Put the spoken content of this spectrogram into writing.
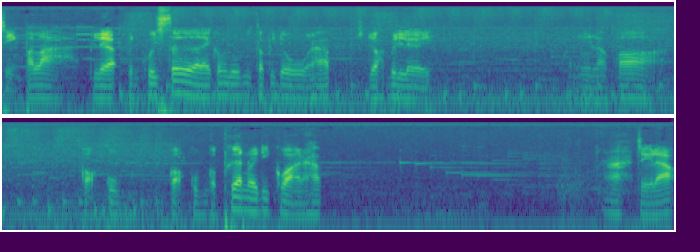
เจ๋งปะล่ะเรือเป็นคุยเซอร์อะไรก็ไม่รู้มีตอร์ปิโดนะครับยอดไปเลย นี้แล้วก็เกาะกลุ่มเกาะกลุ่มกับเพื่อนไว้ดีกว่านะครับอะเจอแล้ว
